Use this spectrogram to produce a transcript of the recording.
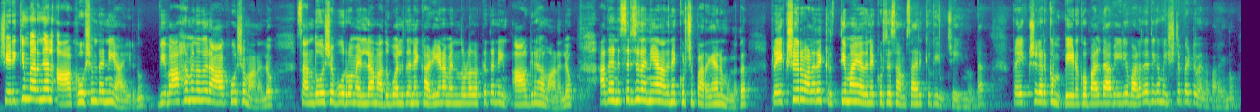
ശരിക്കും പറഞ്ഞാൽ ആഘോഷം തന്നെയായിരുന്നു. വിവാഹം എന്നതൊരു ആഘോഷമാണല്ലോ. സന്തോഷപൂർവം എല്ലാം അതുപോലെ തന്നെ കഴിയണമെന്നുള്ളതൊക്കെ തന്നെയും ആഗ്രഹമാണല്ലോ. അതനുസരിച്ച് തന്നെയാണ് അതിനെക്കുറിച്ച് പറയാനുമുള്ളത്. പ്രേക്ഷകർ വളരെ കൃത്യമായി അതിനെക്കുറിച്ച് സംസാരിക്കുകയും ചെയ്യുന്നുണ്ട്. പ്രേക്ഷകർക്കും വേണുഗോപാലിന്റെ ആ വീഡിയോ വളരെയധികം ഇഷ്ടപ്പെട്ടു എന്ന് പറയുന്നു.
